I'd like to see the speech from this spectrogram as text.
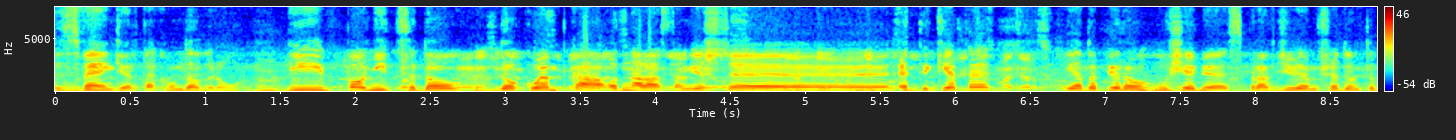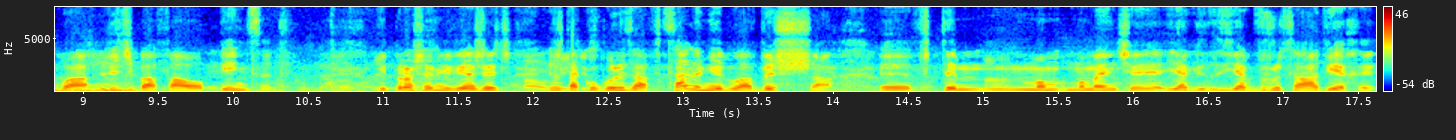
z Węgier taką dobrą. I po nitce do, do kłębka odnalazł tam jeszcze etykietę. Ja dopiero u siebie sprawdziłem, wszedłem, to była liczba VO 500. I proszę mi wierzyć, że ta kukurydza wcale nie była wyższa e, w tym mom- momencie, jak, jak wrzucała wiechy.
